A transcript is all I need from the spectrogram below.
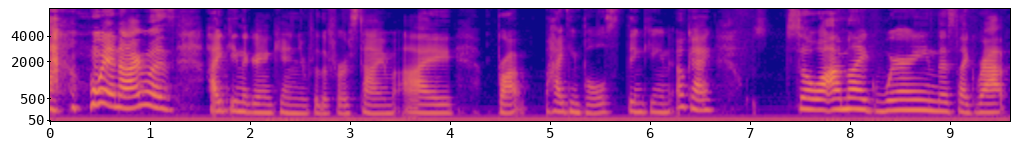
when I was hiking the Grand Canyon for the first time, I brought hiking poles thinking, okay, so I'm like wearing this like wrap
